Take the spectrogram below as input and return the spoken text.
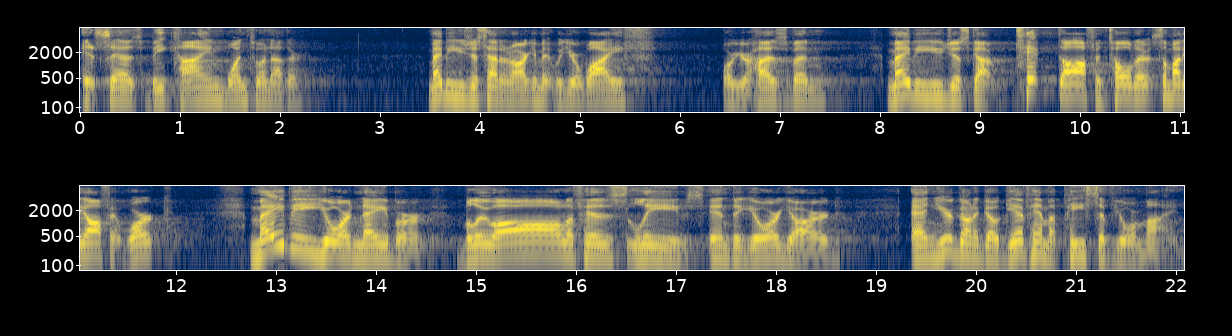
it says, be kind one to another? Maybe you just had an argument with your wife or your husband. Maybe you just got ticked off and told somebody off at work. Maybe your neighbor blew all of his leaves into your yard and you're going to go give him a piece of your mind.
